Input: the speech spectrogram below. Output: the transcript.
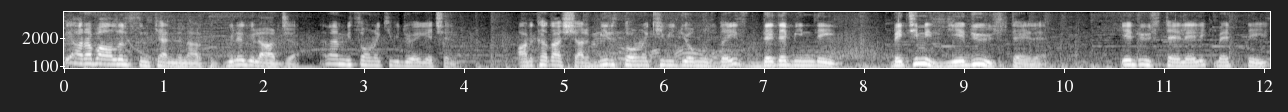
Bir araba alırsın kendin artık güle güle harca. Hemen bir sonraki videoya geçelim. Arkadaşlar bir sonraki videomuzdayız. Dede bindeyiz. Betimiz 700 TL. 700 TL'lik betteyiz.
